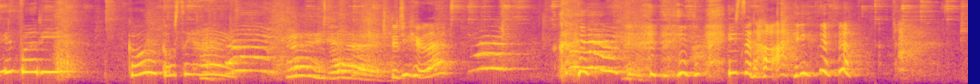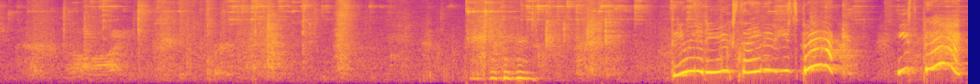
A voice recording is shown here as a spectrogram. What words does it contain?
Hey, buddy. Go, go say hi. Hey, yeah. Did you hear that? he said hi. Damien, are you excited? He's back. He's back.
